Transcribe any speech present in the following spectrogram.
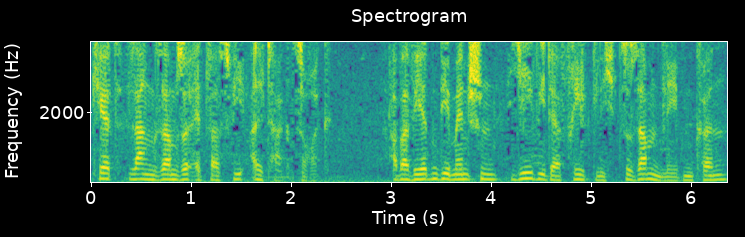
kehrt langsam so etwas wie Alltag zurück. Aber werden die Menschen je wieder friedlich zusammenleben können?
